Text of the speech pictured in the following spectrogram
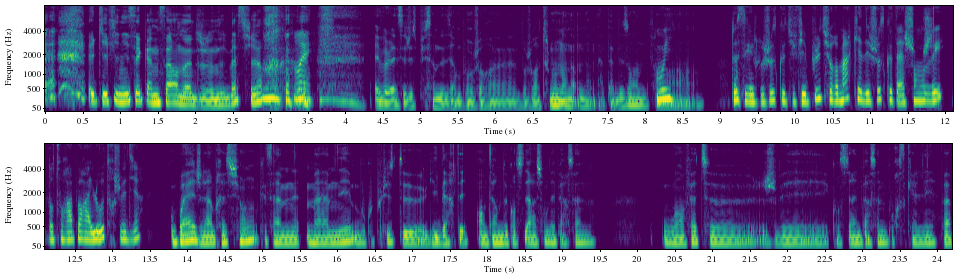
et qui finissaient comme ça en mode je ne suis pas sûre. Ouais. Et voilà, c'est juste plus simple de dire bonjour, euh, bonjour à tout le monde. On n'a pas besoin. Oui. Toi, c'est quelque chose que tu fais plus. Tu remarques qu'il y a des choses que tu as changées dans ton rapport à l'autre, je veux dire? Ouais, j'ai l'impression que ça m'a amené beaucoup plus de liberté en termes de considération des personnes. Où en fait, euh, je vais considérer une personne pour ce qu'elle est, pas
